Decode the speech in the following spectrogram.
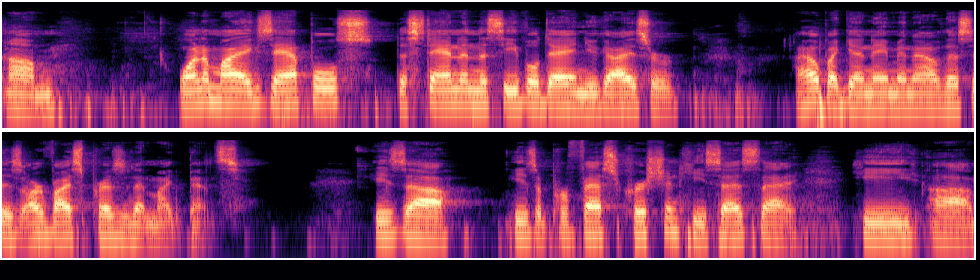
Um, one of my examples, the stand in this evil day, and you guys are, I hope I get an amen out of this, is our Vice President Mike Pence. He's, a, he's a professed Christian. He says that he uh,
